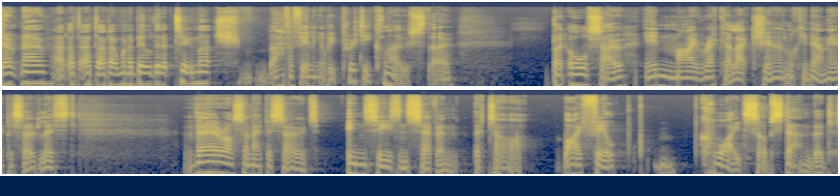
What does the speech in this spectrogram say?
Don't know. I, I, I don't want to build it up too much. I have a feeling it'll be pretty close, though. But also, in my recollection and looking down the episode list, there are some episodes in season seven that are, I feel, quite substandard.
